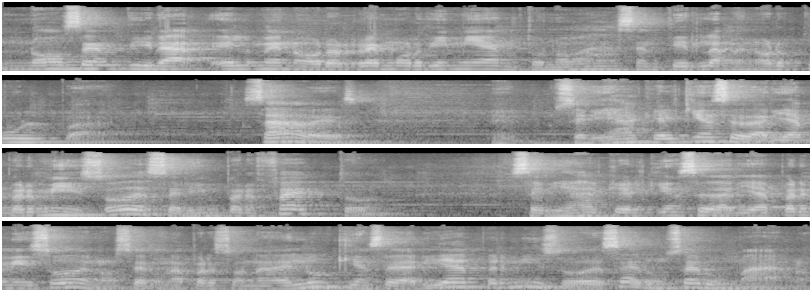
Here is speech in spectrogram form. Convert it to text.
no sentirá el menor remordimiento, no vas a sentir la menor culpa. ¿Sabes? Eh, serías aquel quien se daría permiso de ser imperfecto sería aquel quien se daría permiso de no ser una persona de luz, quien se daría permiso de ser un ser humano.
